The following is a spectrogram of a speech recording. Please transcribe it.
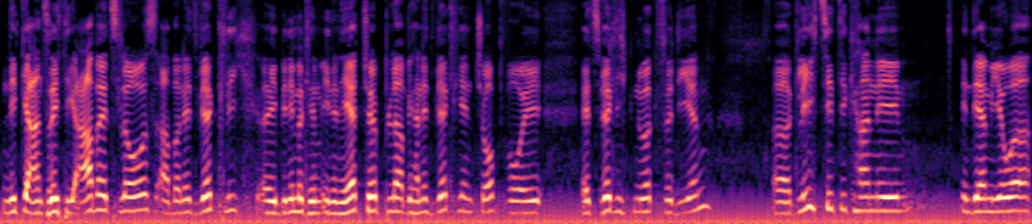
nicht ganz richtig arbeitslos, aber nicht wirklich. Äh, ich bin immer in den Herjöppler, aber ich habe nicht wirklich einen Job, wo ich jetzt wirklich genug verdiene. Äh, gleichzeitig habe ich in dem Jahr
